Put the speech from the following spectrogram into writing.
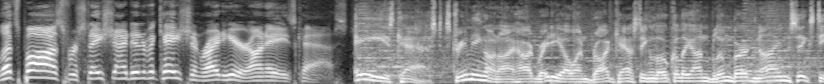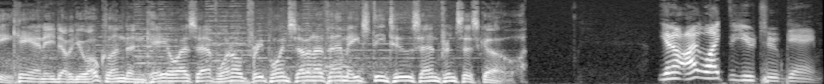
Let's pause for station identification right here on A's Cast. A's Cast, streaming on iHeartRadio and broadcasting locally on Bloomberg 960, KNEW Oakland, and KOSF 103.7 FM HD2 San Francisco. You know, I like the YouTube game.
